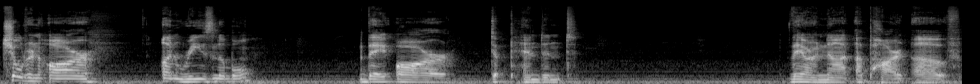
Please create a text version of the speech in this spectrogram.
Children are unreasonable, they are dependent, they are not a part of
